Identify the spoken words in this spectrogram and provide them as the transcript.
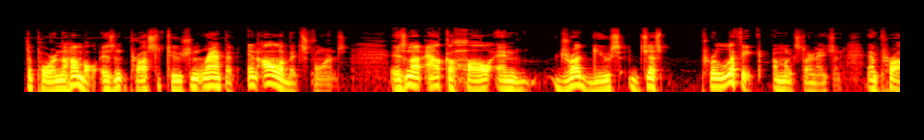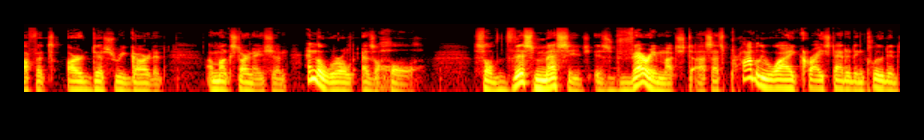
the poor and the humble. Isn't prostitution rampant in all of its forms? Is not alcohol and drug use just prolific amongst our nation? And prophets are disregarded amongst our nation and the world as a whole. So this message is very much to us. That's probably why Christ had it included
